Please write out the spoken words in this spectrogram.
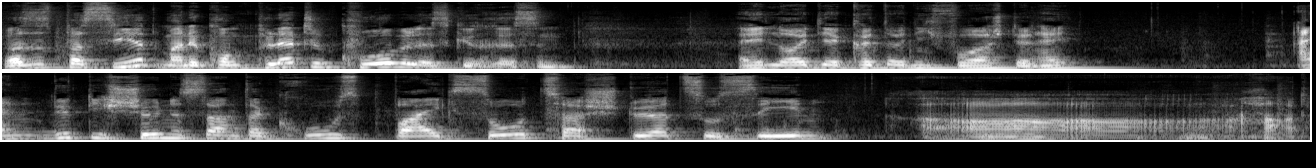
Was ist passiert? Meine komplette Kurbel ist gerissen. Ey Leute, ihr könnt euch nicht vorstellen, hey, ein wirklich schönes Santa Cruz Bike so zerstört zu sehen, ah, hart.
